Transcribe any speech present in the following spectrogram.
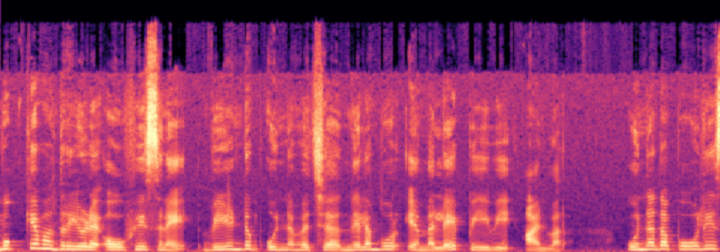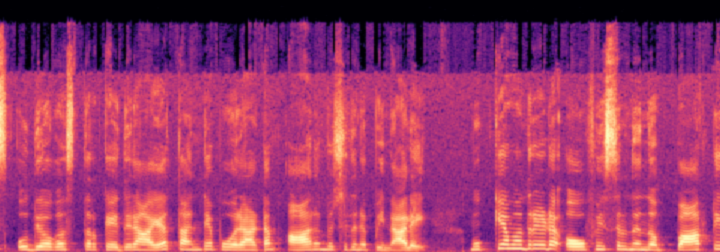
മുഖ്യമന്ത്രിയുടെ ഓഫീസിനെ വീണ്ടും ഉന്നം വെച്ച് Nilambur M L A P V Anvar. ഉന്നത പോലീസ് ഉദ്യോഗസ്ഥർക്കെതിരായ തന്റെ പോരാട്ടം ആരംഭിച്ചതിന് പിന്നാലെ മുഖ്യമന്ത്രിയുടെ ഓഫീസിൽ നിന്നും പാർട്ടി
